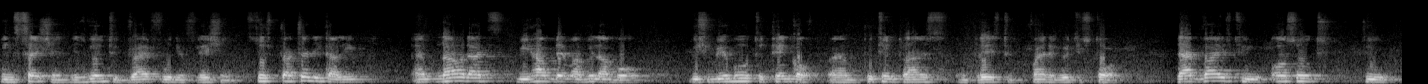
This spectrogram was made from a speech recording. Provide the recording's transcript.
in session, it's going to drive food inflation. So strategically, um, now that we have them available, we should be able to think of um, putting plans in place to find a way to store. The advice to also to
